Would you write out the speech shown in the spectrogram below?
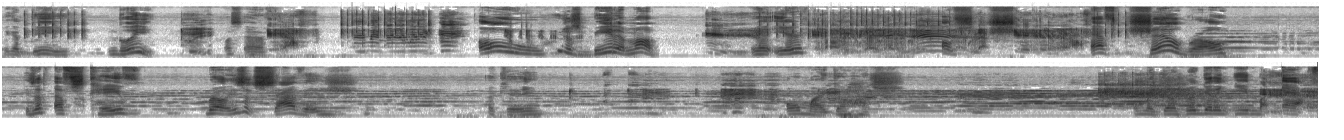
We got D. D. D. What's F? F. Oh, you just beat him up. E. You got ear? Oh, sh- F. Chill, bro. Is that F's cave? Bro, he's a savage. Okay. Oh my gosh. Oh my gosh, we're getting eaten by F.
